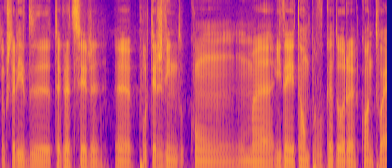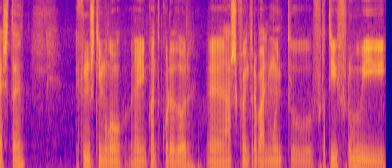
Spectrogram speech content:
eu gostaria de te agradecer uh, por teres vindo com uma ideia tão provocadora quanto esta, que me estimulou enquanto curador. Uh, acho que foi um trabalho muito frutífero e,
